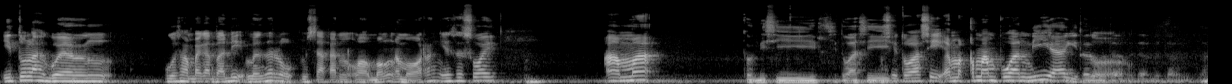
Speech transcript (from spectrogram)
itulah gue yang gue sampaikan tadi bener lu misalkan ngomong sama orang ya sesuai sama Kondisi situasi. situasi sama kemampuan dia gitu. Betul, betul, betul, betul.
